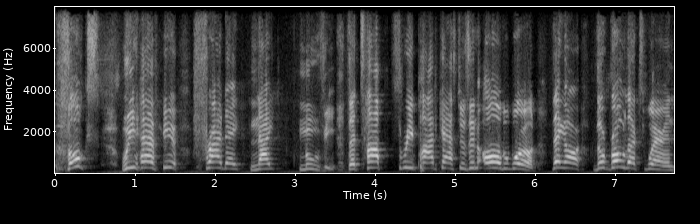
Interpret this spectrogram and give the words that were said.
Folks, we have here Friday Night movie. The top three podcasters in all the world. They are the Rolex wearing,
